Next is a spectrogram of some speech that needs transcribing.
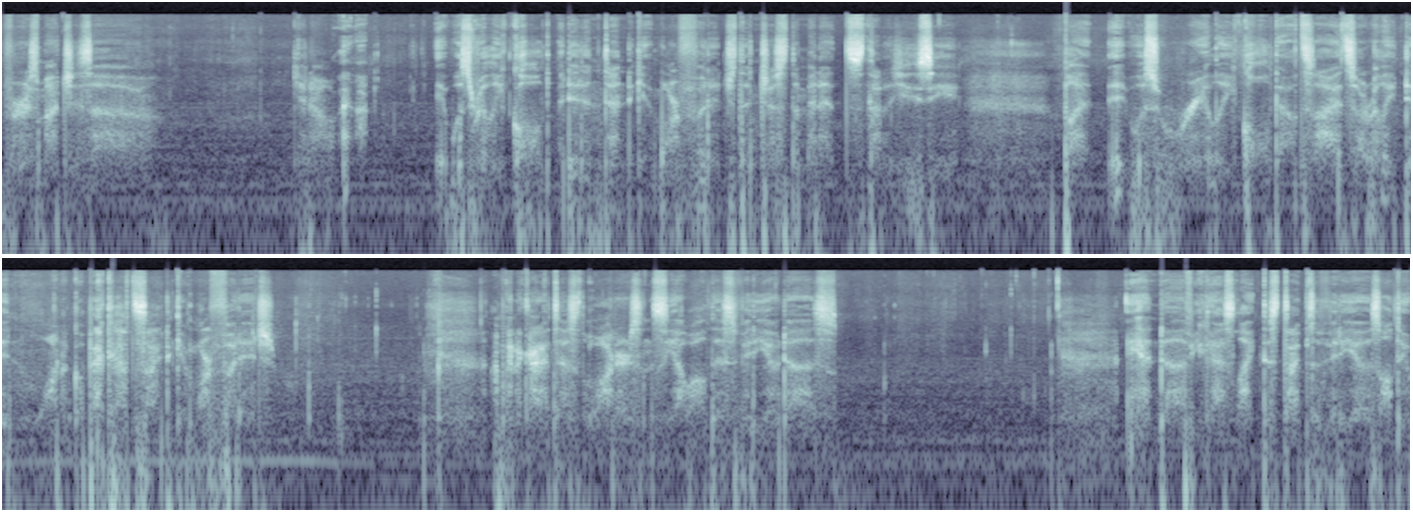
For as much as, uh, you know, I, it was really cold. I did intend to get more footage than just the minutes that you see, but it was really cold outside, so I really didn't want to go back outside to get more footage. I'm gonna kind of test the waters and see how well this video does. And uh, if you guys like this types of videos, I'll do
